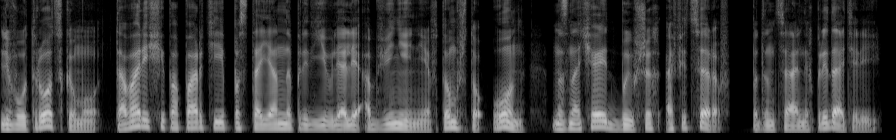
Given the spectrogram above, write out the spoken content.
Льву Троцкому товарищи по партии постоянно предъявляли обвинения в том, что он назначает бывших офицеров, потенциальных предателей,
